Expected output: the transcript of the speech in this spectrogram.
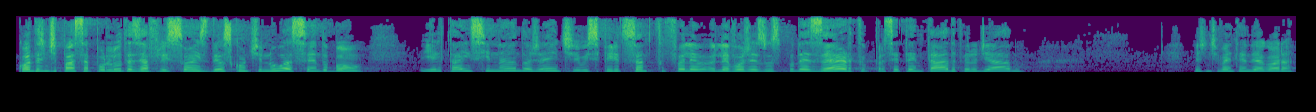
Quando a gente passa por lutas e aflições, Deus continua sendo bom. E Ele está ensinando a gente. O Espírito Santo foi, levou Jesus para o deserto para ser tentado pelo diabo. E a gente vai entender agora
